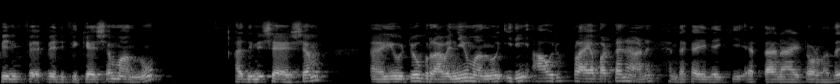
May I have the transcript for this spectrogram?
പിൻ വെരിഫിക്കേഷൻ വന്നു. അതിനുശേഷം യൂട്യൂബ് റവന്യൂ വന്നു. ഇനി ആ ഒരു പ്ലേ ബട്ടനാണ് എന്റെ കയ്യിലേക്ക് എത്താനായിട്ടുള്ളത്.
